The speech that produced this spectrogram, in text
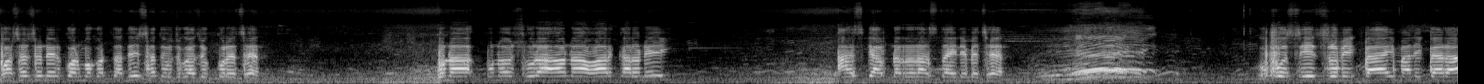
প্রশাসনের কর্মকর্তাদের সাথে যোগাযোগ করেছেন। কোন সুরাহ না হওয়ার কারণেই আজকে আপনারা রাস্তায় নেমেছেন। উপস্থিত শ্রমিক ভাই, মালিক ভাইরা,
